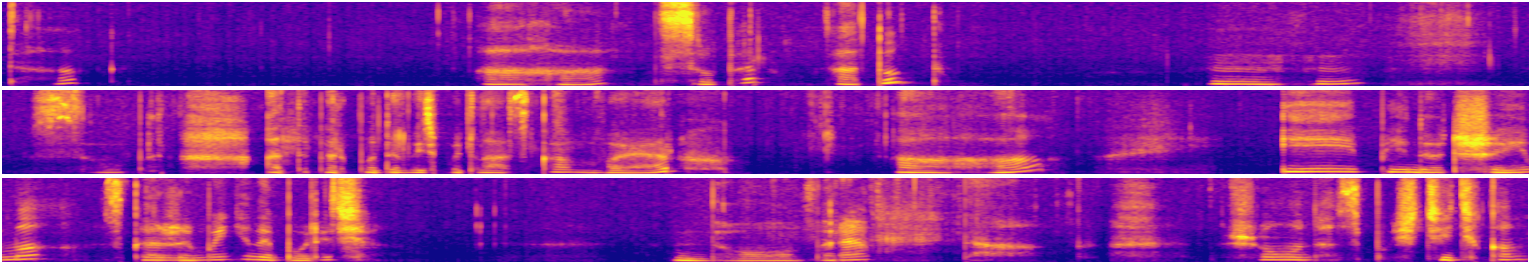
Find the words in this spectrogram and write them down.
Так. Ага, супер. А тут? Угу. Супер. А тепер подивись, будь ласка, вверх. Ага. І під очима скажи мені не боляче. Добре. Так. Що у нас по щічкам?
